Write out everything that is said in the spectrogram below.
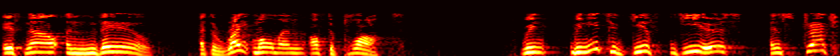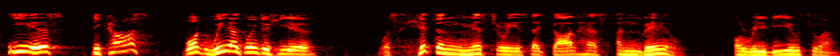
is now unveiled at the right moment of the plot. We, we need to give years and stretch ears because what we are going to hear was hidden mysteries that God has unveiled or revealed to us.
